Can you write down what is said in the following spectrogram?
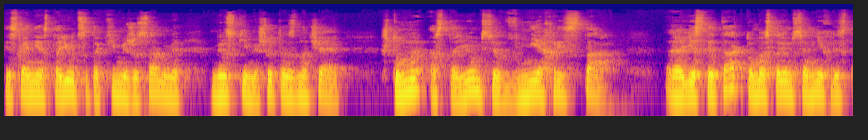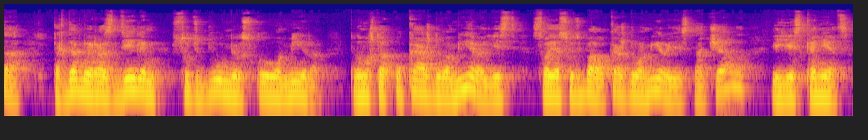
если они остаются такими же самыми мирскими. Что это означает? Что мы остаемся вне Христа. Э, если так, то мы остаемся вне Христа. тогда мы разделим судьбу мирского мира. Потому что у каждого мира есть своя судьба, у каждого мира есть начало и есть конец.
